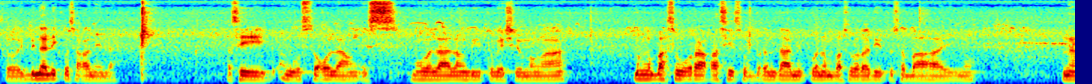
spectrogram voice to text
So, ibinalik ko sa kanila. Kasi ang gusto ko lang is mawala lang dito guys yung mga mga basura kasi sobrang dami po ng basura dito sa bahay, no. Na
